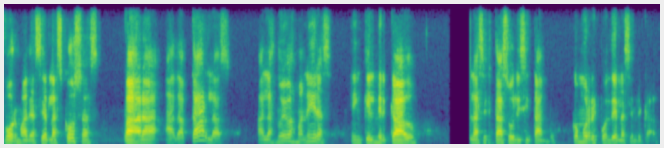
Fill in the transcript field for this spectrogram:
forma de hacer las cosas para adaptarlas a las nuevas maneras en que el mercado las está solicitando, cómo responderlas al mercado.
